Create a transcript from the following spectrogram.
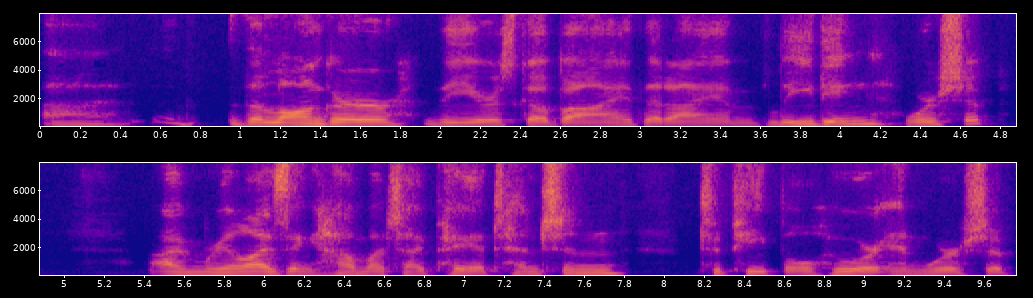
Uh, the longer the years go by that I am leading worship, I'm realizing how much I pay attention to people who are in worship.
